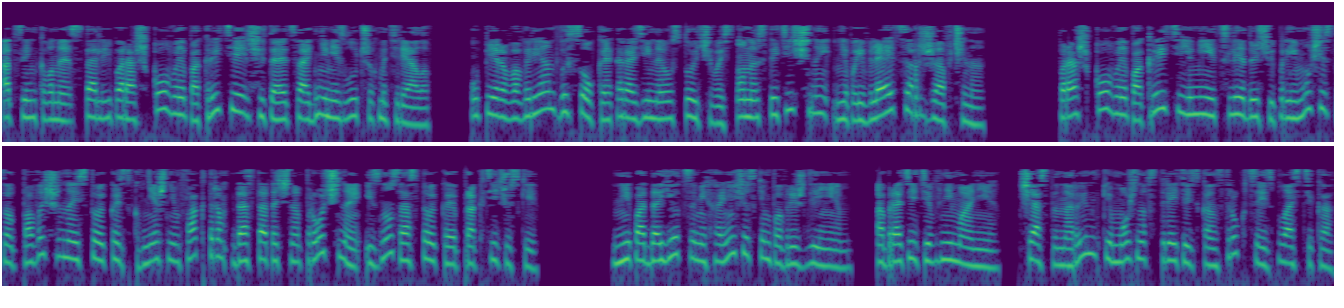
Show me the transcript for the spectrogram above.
Оцинкованная сталь и порошковое покрытие считается одними из лучших материалов. У первого вариант высокая коррозийная устойчивость, он эстетичный, не появляется ржавчина. Порошковое покрытие имеет следующее преимущество – повышенная стойкость к внешним факторам, достаточно прочная, износостойкая практически. Не поддается механическим повреждениям. Обратите внимание, часто на рынке можно встретить конструкции из пластика.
